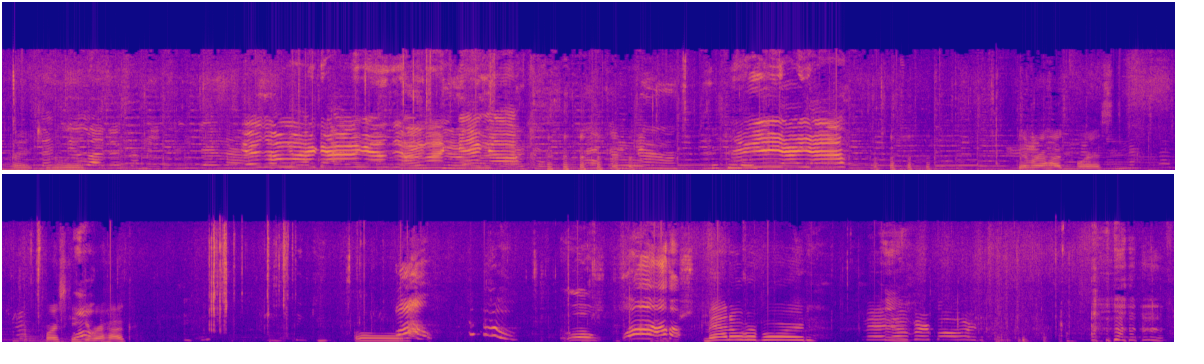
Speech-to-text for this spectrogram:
All right, toodaloo. Give her a hug, Forrest. Forrest, can you give her a hug? Oh. Man overboard. Man overboard.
